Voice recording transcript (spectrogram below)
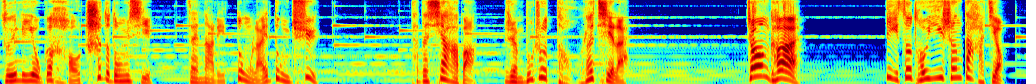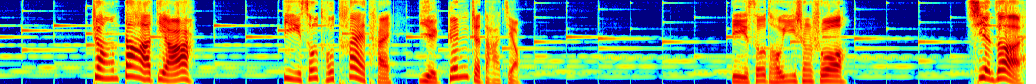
嘴里有个好吃的东西在那里动来动去，它的下巴忍不住抖了起来。张开！地搜头医生大叫。长大点儿！地搜头太太也跟着大叫。地搜头医生说：“现在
